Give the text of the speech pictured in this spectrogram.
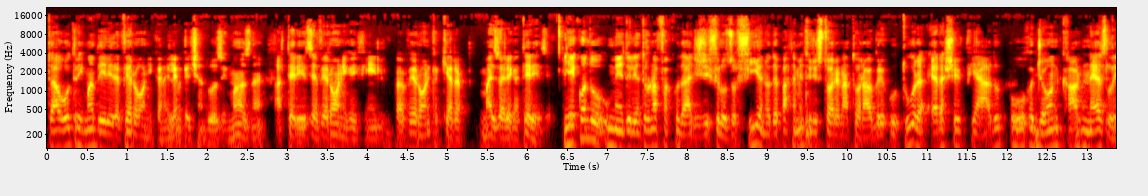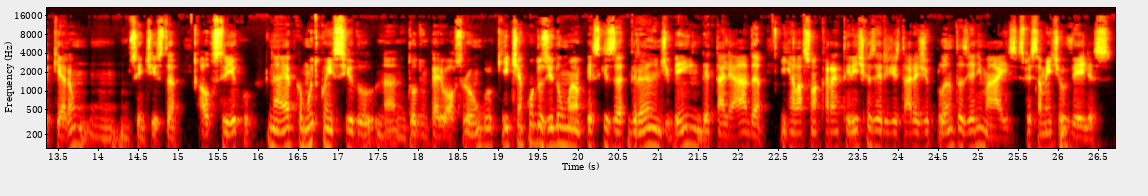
da outra irmã dele, a Verônica. Né? Lembra que ele tinha duas irmãs, né? A Teresa e a Verônica, enfim, a Verônica que era mais velha que a Teresa. E aí quando o Mendel entrou na faculdade de filosofia, no departamento de História Natural e Agricultura, era chefiado por John Carl Nestle, que era um, um, um cientista austríaco, na época muito conhecido na, em todo o Império Austro-Húngaro, que tinha conduzido uma pesquisa grande, bem detalhada, em relação a características hereditárias de plantas e animais, especialmente ovelhas.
